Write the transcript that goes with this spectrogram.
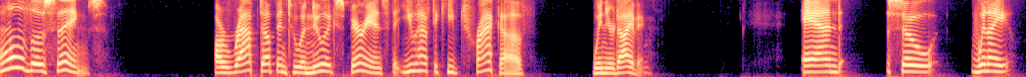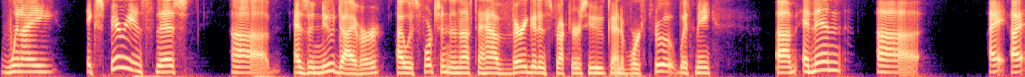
all of those things are wrapped up into a new experience that you have to keep track of when you're diving. And so when I when I experienced this uh, as a new diver, I was fortunate enough to have very good instructors who kind of worked through it with me. Um, and then uh, I, I,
